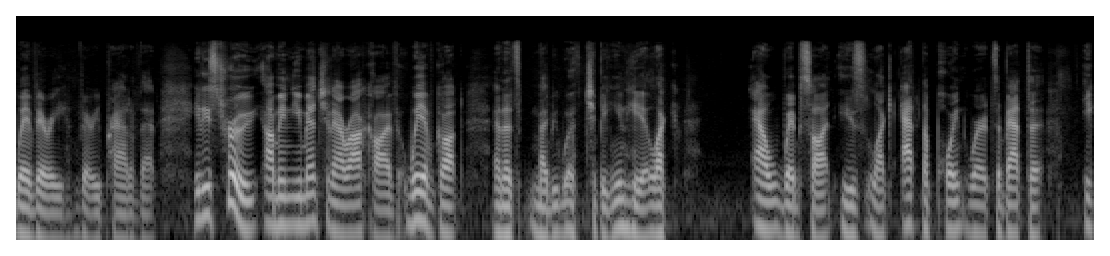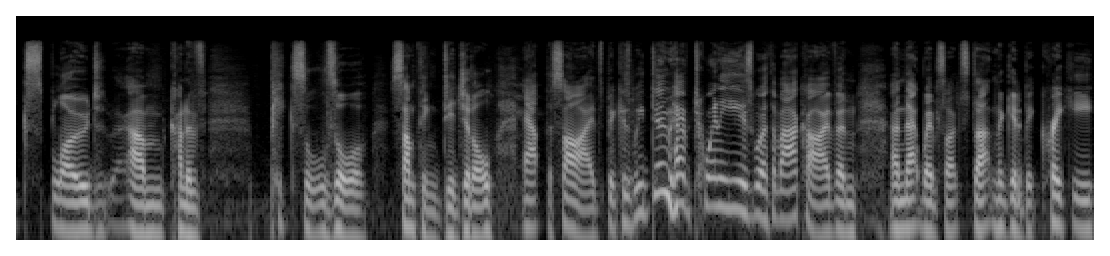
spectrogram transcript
we're very very proud of that. It is true. I mean, you mentioned our archive. We have got, and it's maybe worth chipping in here. Like our website is like at the point where it's about to explode, um, kind of pixels or something digital out the sides because we do have 20 years worth of archive and, and that website's starting to get a bit creaky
